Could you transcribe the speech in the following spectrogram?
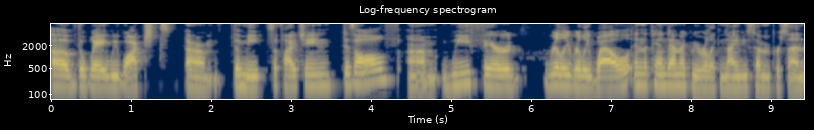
of the way we watched um, the meat supply chain dissolve. Um, we fared really really well in the pandemic. We were like 97%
